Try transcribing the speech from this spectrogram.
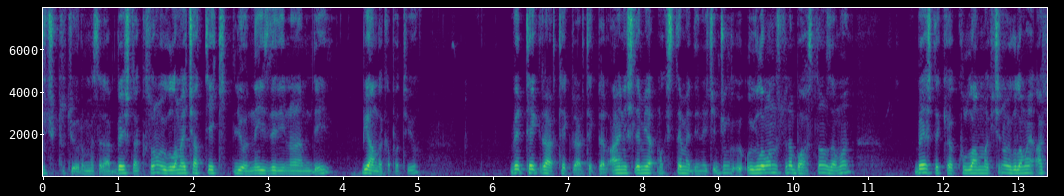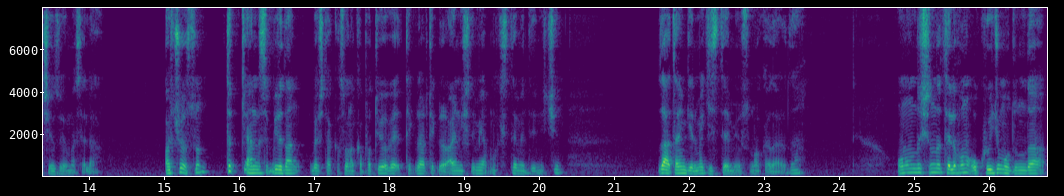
küçük tutuyorum mesela. 5 dakika sonra uygulamayı çat diye kilitliyor. Ne izlediğin önemli değil. Bir anda kapatıyor. Ve tekrar tekrar tekrar aynı işlemi yapmak istemediğin için. Çünkü uygulamanın üstüne bastığın zaman 5 dakika kullanmak için uygulamayı aç yazıyor mesela. Açıyorsun tık kendisi birden 5 dakika sonra kapatıyor ve tekrar tekrar aynı işlemi yapmak istemediğin için zaten girmek istemiyorsun o kadar da. Onun dışında telefonu okuyucu modunda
